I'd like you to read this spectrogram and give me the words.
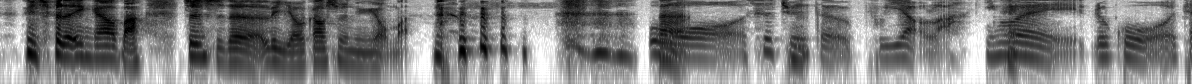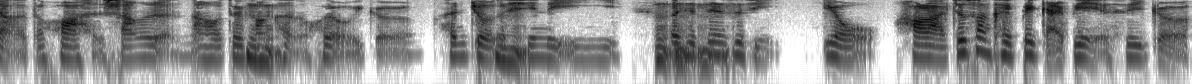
你觉得应该要把真实的理由告诉女友吗？我是觉得不要啦，因为如果讲了的话很伤人，然后对方可能会有一个很久的心理阴影，嗯、而且这件事情有好啦，就算可以被改变，也是一个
